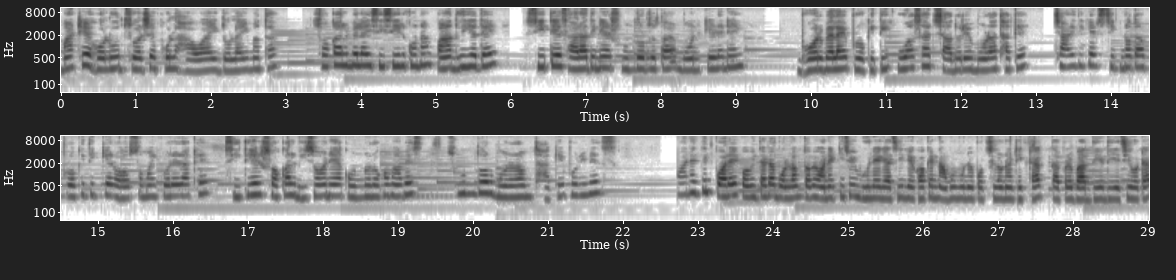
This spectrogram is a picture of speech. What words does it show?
মাঠে হলুদ সর্ষে ফুল, হাওয়ায় দোলাই মাথা। সকালবেলায় শিশির কোনা পা ধুইয়ে দেয়। শীতে সারাদিনের সৌন্দর্যতা মন কেড়ে নেয়। ভোরবেলায় প্রকৃতি কুয়াশার চাদরে মোড়া থাকে। চারিদিকের স্নিগ্ধতা প্রকৃতিকে রহস্যময় করে রাখে। শীতের সকাল ভীষণ এক অন্যরকম আবেশ। সুন্দর মনোরম থাকে পরিবেশ। অনেকদিন পরে কবিতাটা বললাম, তবে অনেক কিছুই ভুলে গেছি। লেখকের নামও মনে পড়ছিল না ঠিকঠাক, তারপরে বাদ দিয়ে দিয়েছি ওটা।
